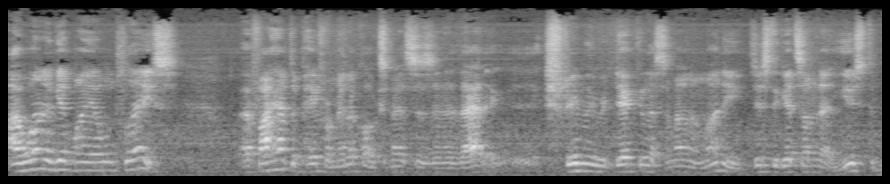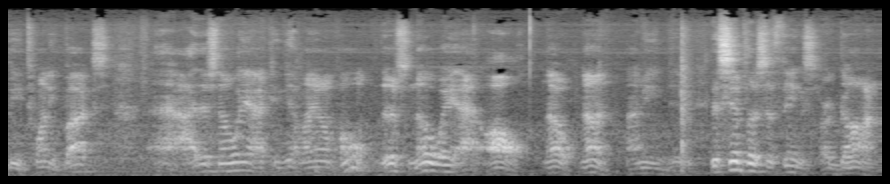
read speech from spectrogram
I want to get my own place. If I have to pay for medical expenses and that extremely ridiculous amount of money just to get something that used to be 20 bucks, uh, there's no way I can get my own home. There's no way at all. No, none. I mean, the simplest of things are gone.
